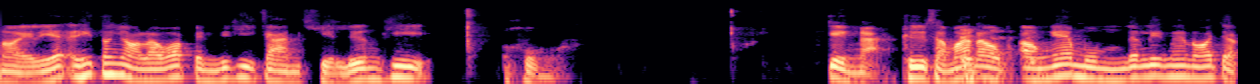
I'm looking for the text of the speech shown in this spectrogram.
หน่อยเลยอันนี้ต้องยอมรับว่าเป็นวิธีการเขียนเรื่องที่โอ้โหเก่งอะ่ะ คือสามารถเอาเอาแง่มุมเล็กๆน้อยๆจาก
